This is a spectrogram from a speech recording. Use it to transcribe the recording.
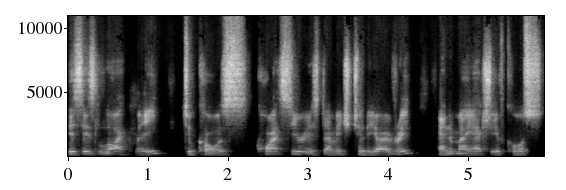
this is likely to cause quite serious damage to the ovary. And it may actually, of course,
